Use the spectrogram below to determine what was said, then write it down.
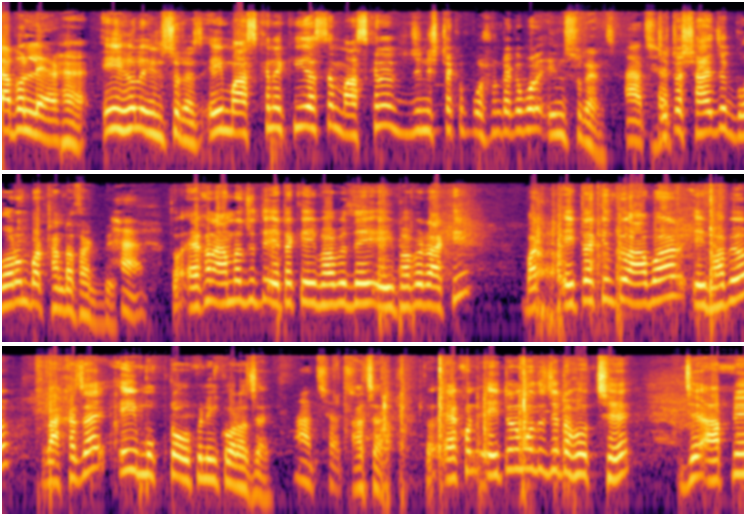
ডাবল লেয়ার হ্যাঁ এই হলো ইন্স্যুরেন্স এই মাঝখানে কি আছে? মাঝখানের জিনিসটাকে পোষণটাকে বলে ইন্স্যুরেন্স আচ্ছা। যেটা সাহায্যে গরম বা ঠান্ডা থাকবে। হ্যাঁ। তো এখন আমরা যদি এটাকে এইভাবে দেই এইভাবে রাখি বাট এটা কিন্তু আবার এইভাবেও রাখা যায় এই মুখটা ওপেনিং করা যায়। আচ্ছা আচ্ছা। আচ্ছা তো এখন এইটার মধ্যে যেটা হচ্ছে যে আপনি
